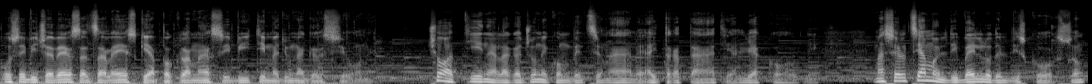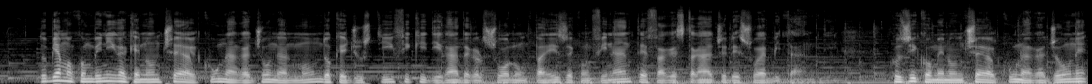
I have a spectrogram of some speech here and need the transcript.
o se viceversa Zalesky a proclamarsi vittima di un'aggressione. Ciò attiene alla ragione convenzionale, ai trattati, agli accordi. Ma se alziamo il livello del discorso, Dobbiamo convenire che non c'è alcuna ragione al mondo che giustifichi di radere al suolo un paese confinante e fare strage dei suoi abitanti, così come non c'è alcuna ragione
